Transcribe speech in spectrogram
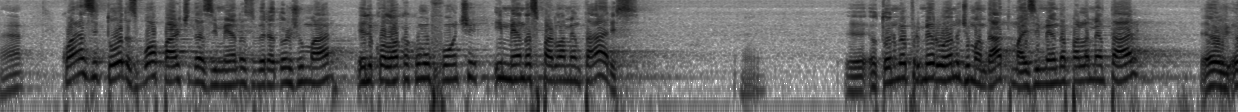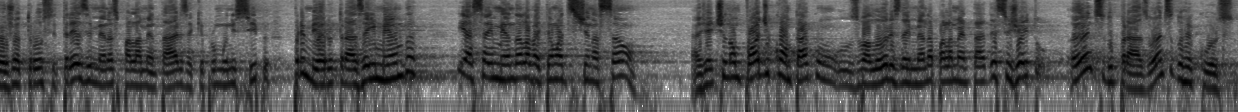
É. Quase todas, boa parte das emendas do vereador Gilmar, ele coloca como fonte emendas parlamentares. É, eu estou no meu primeiro ano de mandato, mas emenda parlamentar, eu, eu já trouxe três emendas parlamentares aqui para o município. Primeiro traz a emenda, e essa emenda ela vai ter uma destinação. A gente não pode contar com os valores da emenda parlamentar desse jeito antes do prazo, antes do recurso.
